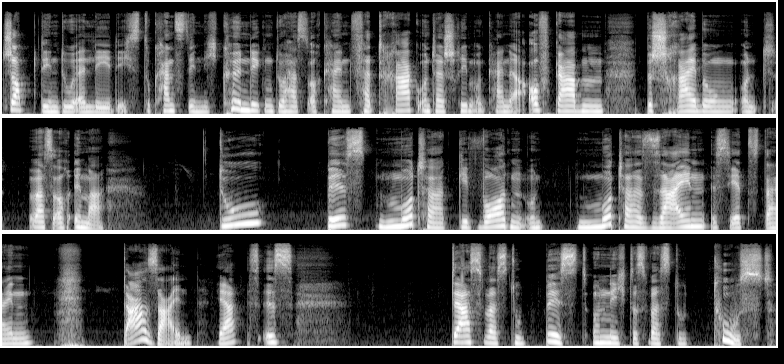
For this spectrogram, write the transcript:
Job, den du erledigst. Du kannst ihn nicht kündigen, du hast auch keinen Vertrag unterschrieben und keine Aufgabenbeschreibung und was auch immer. Du bist Mutter geworden und Muttersein ist jetzt dein Dasein. Ja, es ist das, was du bist und nicht das, was du tust.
